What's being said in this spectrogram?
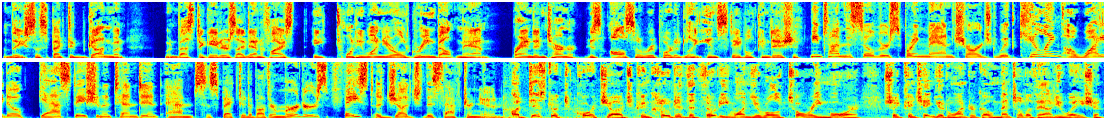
The suspected gunman, who investigators identify as a 21 year old Greenbelt man, Brandon Turner is also reportedly in stable condition. Meantime, the Silver Spring man charged with killing a White Oak gas station attendant and suspected of other murders faced a judge this afternoon. A district court judge concluded that 31 year old Tori Moore should continue to undergo mental evaluation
